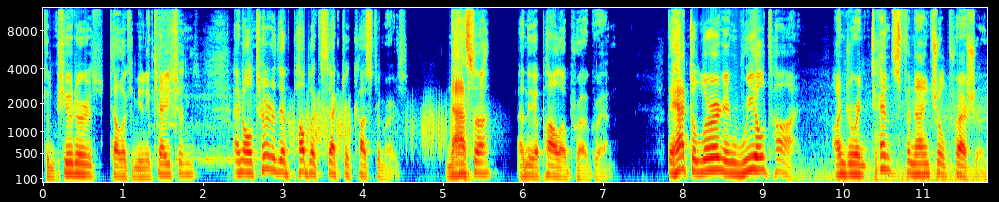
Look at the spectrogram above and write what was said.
computers, telecommunications, and alternative public sector customers, NASA and the Apollo program. They had to learn in real time under intense financial pressure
